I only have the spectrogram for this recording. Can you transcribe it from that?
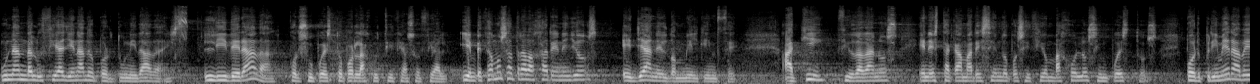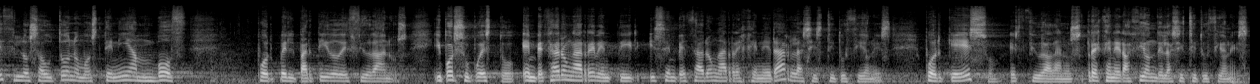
Una Andalucía llena de oportunidades, liderada, por supuesto, por la justicia social. Y empezamos a trabajar en ellos eh, ya en el 2015. Aquí, Ciudadanos, en esta Cámara y siendo oposición, bajó los impuestos. Por primera vez los autónomos tenían voz por el partido de Ciudadanos. Y, por supuesto, empezaron a reventir y se empezaron a regenerar las instituciones, porque eso es Ciudadanos, regeneración de las instituciones.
